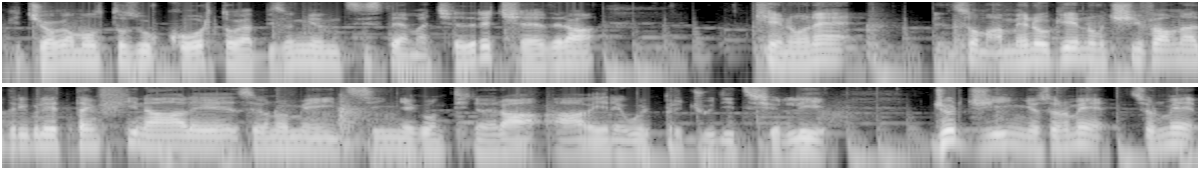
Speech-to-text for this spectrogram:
che gioca molto sul corto, che ha bisogno di un sistema, eccetera, eccetera, che non è insomma, a meno che non ci fa una tripletta in finale, secondo me Insigne continuerà a avere quel pregiudizio lì. Giorginio, secondo me, secondo me,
